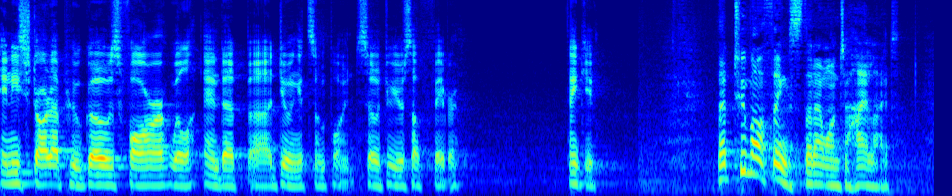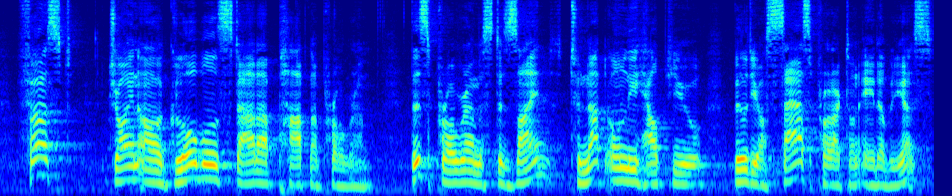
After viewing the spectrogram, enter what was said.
any startup who goes far will end up uh, doing at some point. So do yourself a favor. Thank you. There are two more things that I want to highlight. First, join our Global Startup Partner Program. This program is designed to not only help you build your SaaS product on AWS,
